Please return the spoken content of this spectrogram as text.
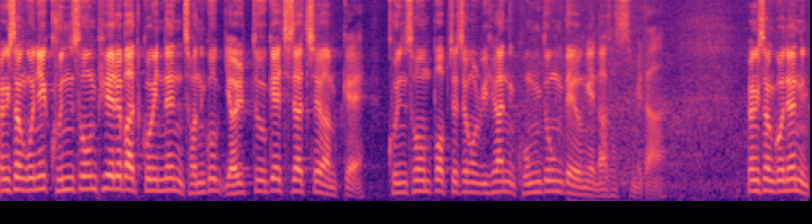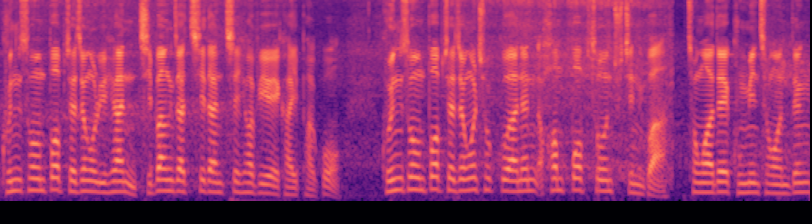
횡성군이 군소음 피해를 받고 있는 전국 12개 지자체와 함께 군소음법 제정을 위한 공동 대응에 나섰습니다. 횡성군은 군소음법 제정을 위한 지방자치단체 협의회에 가입하고 군소음법 제정을 촉구하는 헌법 소원 추진과 청와대 국민청원 등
